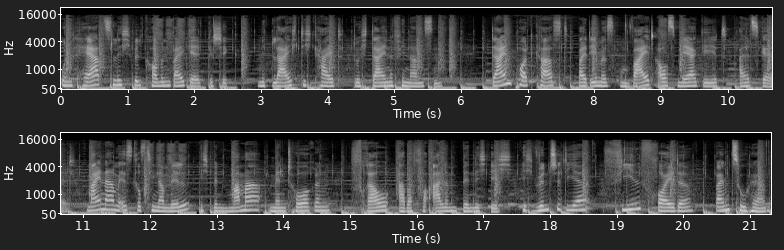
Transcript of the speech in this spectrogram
und herzlich willkommen bei Geldgeschick mit Leichtigkeit durch deine Finanzen. Dein Podcast, bei dem es um weitaus mehr geht als Geld. Mein Name ist Christina Mill. Ich bin Mama, Mentorin, Frau, aber vor allem bin ich ich. Ich wünsche dir viel Freude beim Zuhören.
